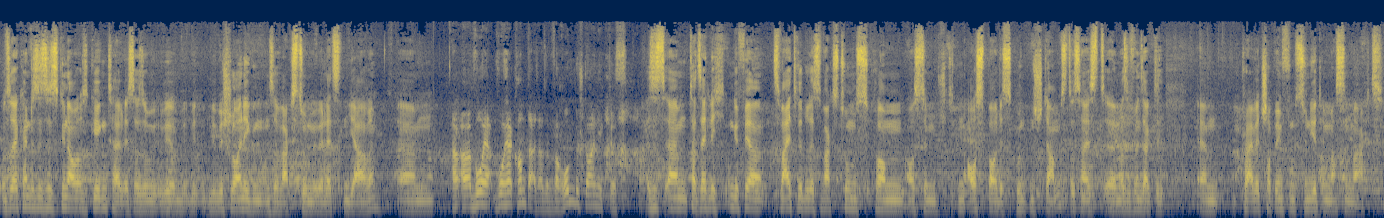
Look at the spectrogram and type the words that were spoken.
Unsere Erkenntnis ist, dass es genau das Gegenteil ist. Also wir, wir beschleunigen unser Wachstum über die letzten Jahre. Ähm, aber woher, woher, kommt das? Also warum beschleunigt es? Es ist ähm, tatsächlich ungefähr zwei Drittel des Wachstums kommen aus dem Ausbau des Kundenstamms. Das heißt, äh, was ich vorhin sagte, ähm, Private Shopping funktioniert im Massenmarkt.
